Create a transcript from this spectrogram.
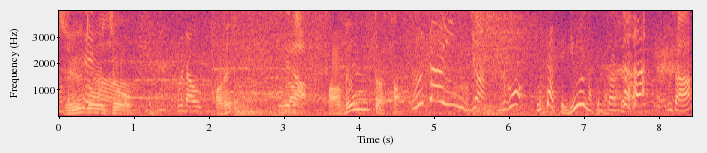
柔道場。あれ？出た。阿部詩さん歌いんじゃん。すごっ。歌って言うな歌じゃん歌？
